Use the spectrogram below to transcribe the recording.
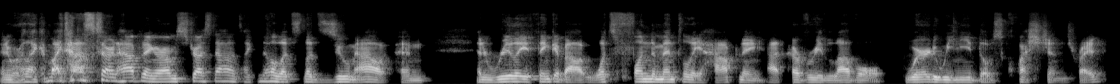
and we're like my tasks aren't happening or i'm stressed out. It's like no let's let's zoom out and and really think about what's fundamentally happening at every level. Where do we need those questions right?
